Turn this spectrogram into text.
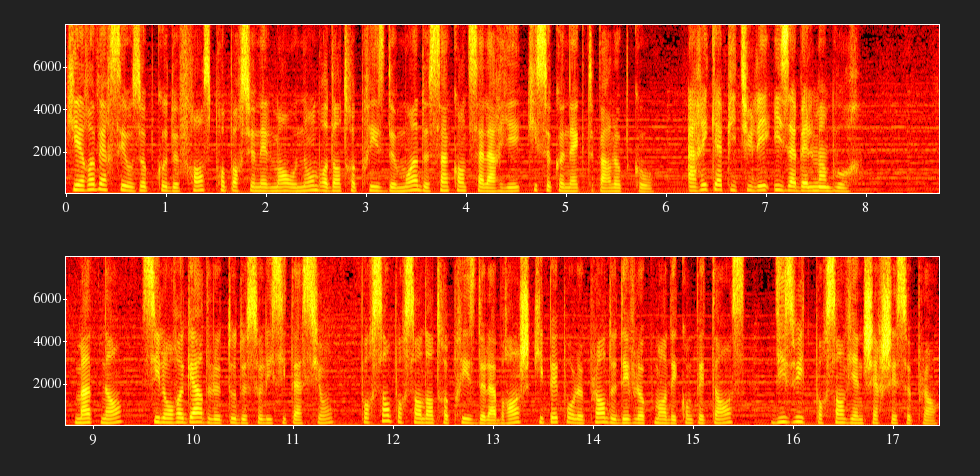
qui est reversée aux OPCO de France proportionnellement au nombre d'entreprises de moins de 50 salariés qui se connectent par l'OPCO. A récapitulé Isabelle Mainbourg. Maintenant, si l'on regarde le taux de sollicitation, pour 100% d'entreprises de la branche qui paient pour le plan de développement des compétences, 18% viennent chercher ce plan.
